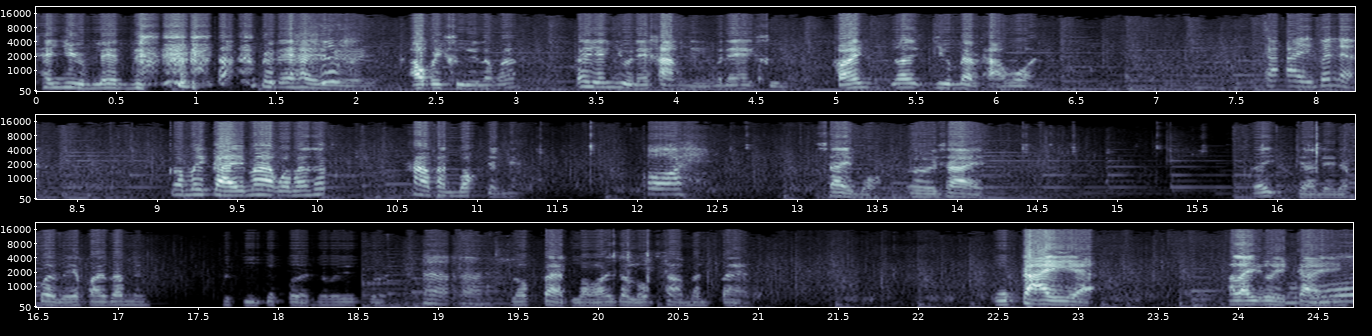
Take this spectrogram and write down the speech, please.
ให้ยืมเล่น ไม่ได้ให้เลย เอาไปคืนแล้วมั้งก็ยังอยู่ในคลังหนีไม่ได้ให้คืนเขาให้ก็ยืมแบบถาวรไกลปะเนี่ย ก็ไม่ไกลมากประมาณสักห้าพันบล็อกอย่างเนี้ยโอ้ย ใช่บอก เออ ใช่ เฮ้ย เดี๋ยวเดี๋ยวเดี๋ยวเปิด Wi-Fi แป๊บนึง เมื่อกี้จะเปิดก็ไม่ได้เปิดอ่าอ่าลบแปดร้อยกับลบสามพันแปดอูไก่อะ อะไรเอ่ยไก่โอ้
